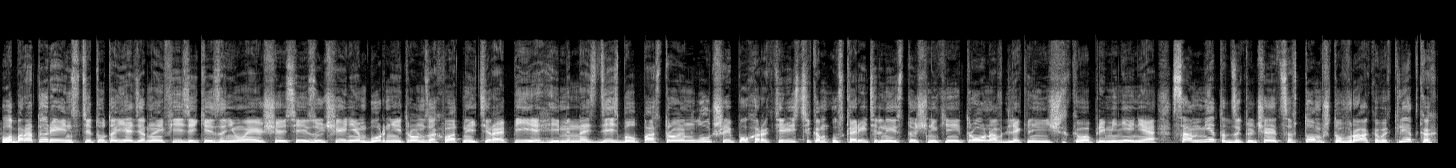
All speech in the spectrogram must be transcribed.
Лаборатория Института ядерной физики, занимающаяся изучением бор-нейтрон-захватной терапии. Именно здесь был построен лучший по характеристикам ускорительный источник нейтронов для клинического применения. Сам метод заключается в том, что в раковых клетках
